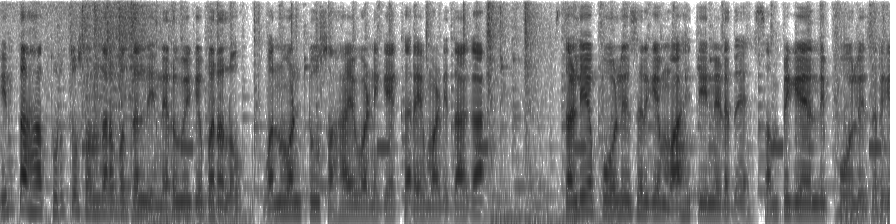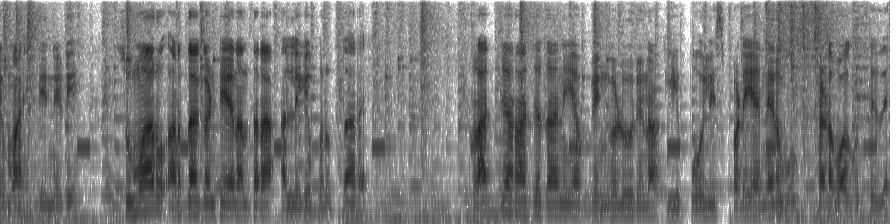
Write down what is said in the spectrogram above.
ಇಂತಹ ತುರ್ತು ಸಂದರ್ಭದಲ್ಲಿ ನೆರವಿಗೆ ಬರಲು ಒನ್ ಒನ್ ಟೂ ಸಹಾಯವಾಣಿಗೆ ಕರೆ ಮಾಡಿದಾಗ ಸ್ಥಳೀಯ ಪೊಲೀಸರಿಗೆ ಮಾಹಿತಿ ನೀಡದೆ ಸಂಪಿಗೆಯಲ್ಲಿ ಪೊಲೀಸರಿಗೆ ಮಾಹಿತಿ ನೀಡಿ ಸುಮಾರು ಅರ್ಧ ಗಂಟೆಯ ನಂತರ ಅಲ್ಲಿಗೆ ಬರುತ್ತಾರೆ. ರಾಜ್ಯ ರಾಜಧಾನಿಯ ಬೆಂಗಳೂರಿನ ಈ ಪೊಲೀಸ್ ಪಡೆಯ ನೆರವು ತಡವಾಗುತ್ತಿದೆ.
